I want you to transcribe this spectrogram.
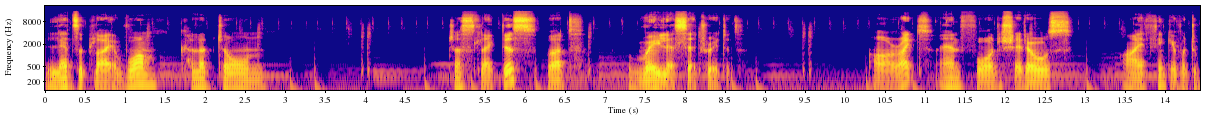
let's apply a warm color tone just like this, but way less saturated. Alright, and for the shadows, I think I want to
